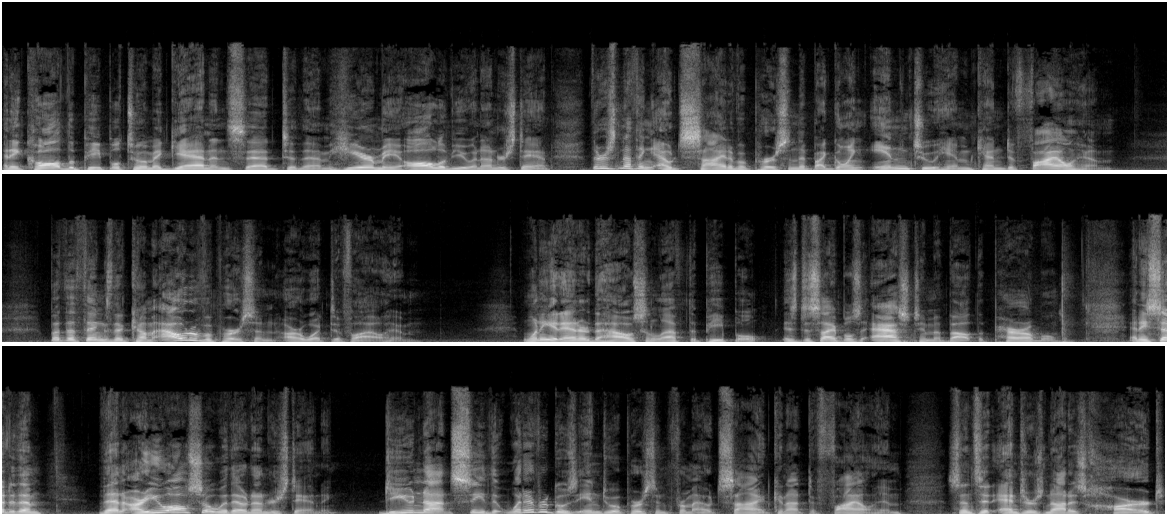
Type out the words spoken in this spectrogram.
And he called the people to him again and said to them, Hear me, all of you, and understand. There is nothing outside of a person that by going into him can defile him. But the things that come out of a person are what defile him. When he had entered the house and left the people, his disciples asked him about the parable. And he said to them, Then are you also without understanding? Do you not see that whatever goes into a person from outside cannot defile him, since it enters not his heart,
